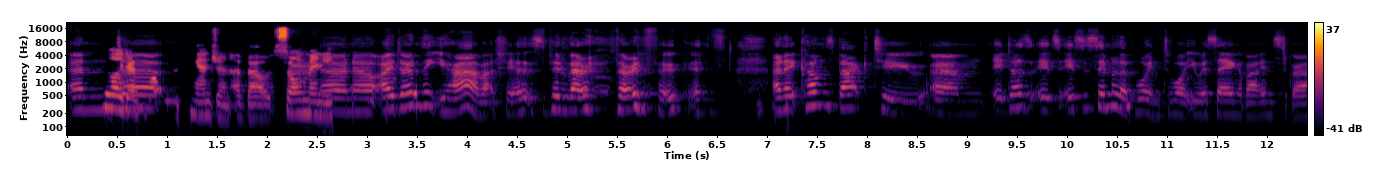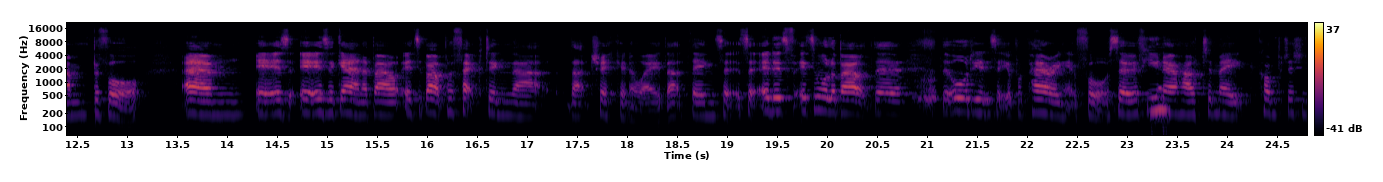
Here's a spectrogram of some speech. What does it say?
and I feel like uh, I've gone a tangent about so many. No, no, I don't think you have actually. It's been very, very focused, and it comes back to um, it does. It's it's a similar point to what you were saying about Instagram before. Um, it is it is again about it's about perfecting that that trick in a way that thing so, so it is it's all about the the audience that you're preparing it for. So if you know how to make competition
